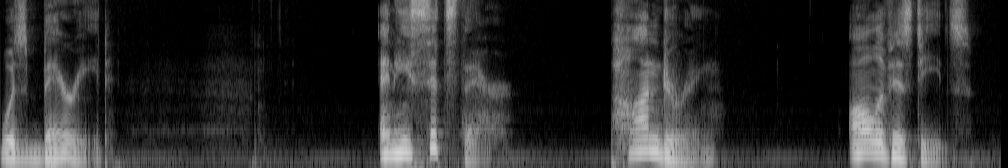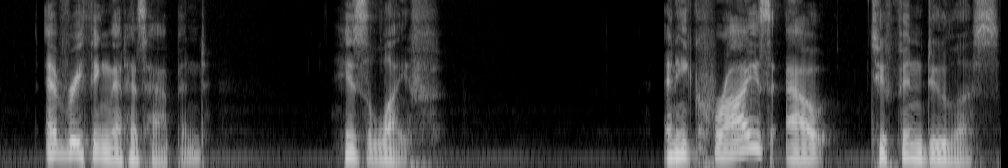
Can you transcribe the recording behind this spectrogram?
was buried. And he sits there, pondering all of his deeds, everything that has happened, his life. And he cries out to Finduilas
